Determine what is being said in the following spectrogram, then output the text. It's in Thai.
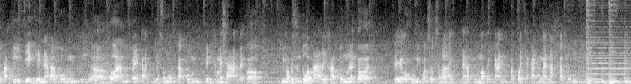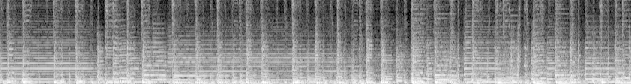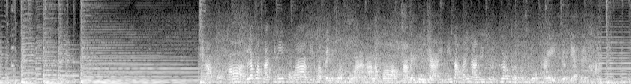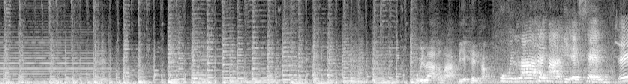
อกมาพักที่เดียกเทนนะครับผมเอ่อเพราะว่าบรรยากาศเงียบสงบครับผมเป็นธรรมชาติ แล้วก็มีความเป็นส่วนตัวมากเลยครับ ผมแล้วก็แต่ยังก็คงมีความสุขสบายนะครับ ผมเหมาะกับการพักผ่อนจากการทำงานหนักครับผม ค่ะก็เลือกมาพักที่นี่เพราะว่ามีความเป็นส่วนตัวนะคะแล้วก็มาเป็นกลุ่มใหญ่มีสระว่ายน้ำมีเครื่องอำนวยความสะดวกให้เยอะแยะเลยค่ะภูวิลล่าต้องมาเดียกเทนครับพูวิลล่าให้มา DX10 เฮ้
